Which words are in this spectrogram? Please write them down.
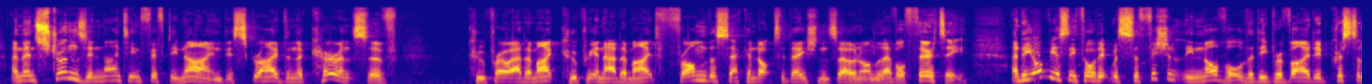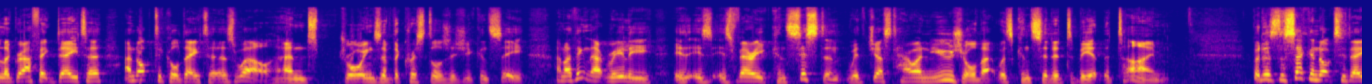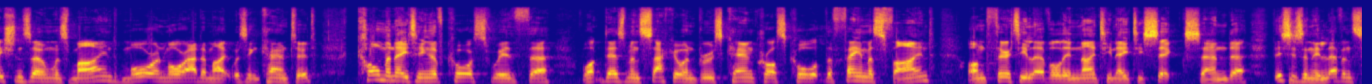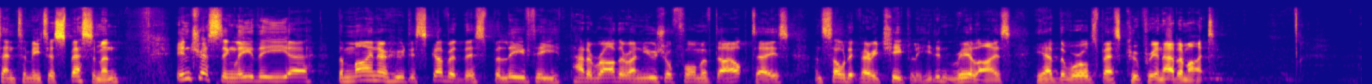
And then Strunz in 1959 described an occurrence of cuproadamite, Cuprian adamite, from the second oxidation zone on level 30. And he obviously thought it was sufficiently novel that he provided crystallographic data and optical data as well, and drawings of the crystals, as you can see. And I think that really is, is, is very consistent with just how unusual that was considered to be at the time. But as the second oxidation zone was mined, more and more adamite was encountered, culminating, of course, with uh, what Desmond Sacco and Bruce Cairncross call the famous find on 30 level in 1986. And uh, this is an 11 centimeter specimen. Interestingly, the, uh, the miner who discovered this believed he had a rather unusual form of dioptase and sold it very cheaply. He didn't realize he had the world's best Cuprian adamite.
